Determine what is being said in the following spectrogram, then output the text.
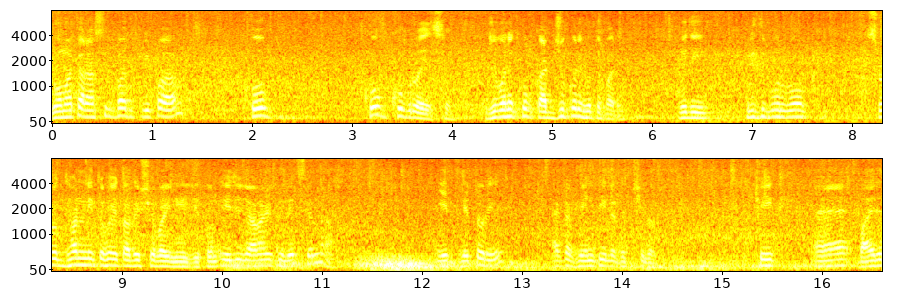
গোমাতার আশীর্বাদ, কৃপা খুব খুব খুব রয়েছে। জীবনে খুব কার্যকরী হতে পারে। যদি প্রীতিপূর্বক শ্রদ্ধান্বিত হয়ে তাদের সেবায় নিয়ে যেতেন এই যে জানালাটি দেখছেন না, এর ভেতরে একটা ভেন্টিলেটর ছিল। ঠিক বাইরে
